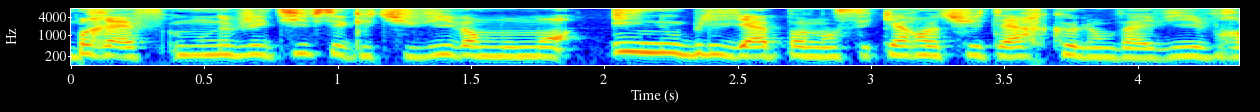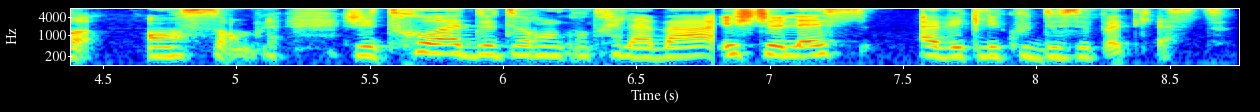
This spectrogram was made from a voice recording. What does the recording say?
Bref, mon objectif c'est que tu vives un moment inoubliable pendant ces 48 heures que l'on va vivre ensemble. J'ai trop hâte de te rencontrer là-bas et je te laisse avec l'écoute de ce podcast.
